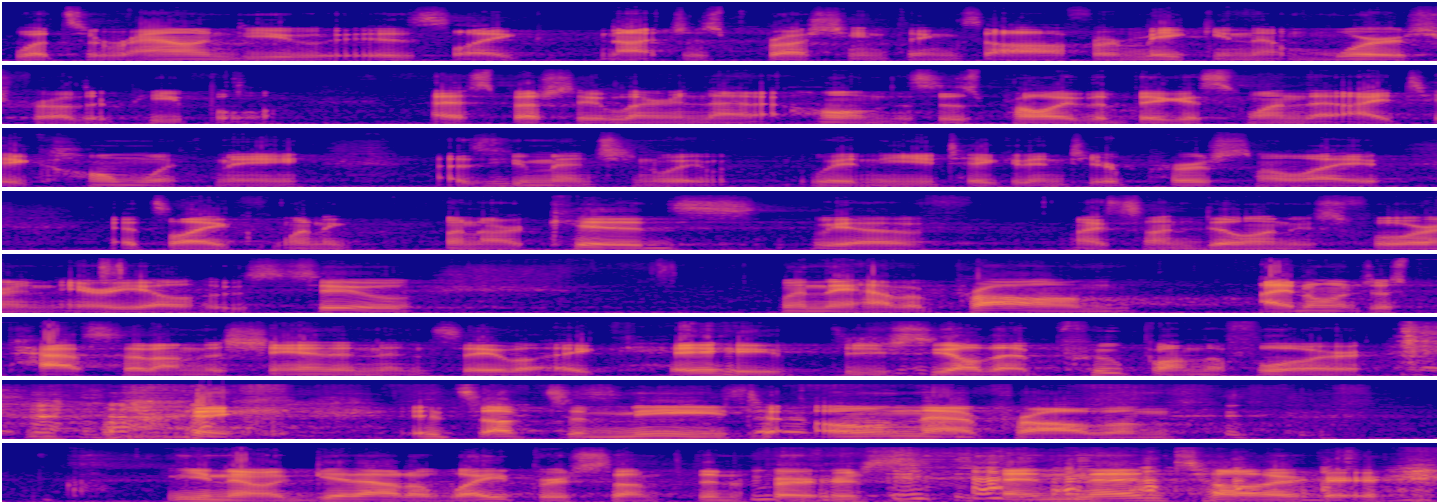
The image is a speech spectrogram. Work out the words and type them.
what's around you is like not just brushing things off or making them worse for other people. I especially learned that at home. This is probably the biggest one that I take home with me. As you mentioned, Whitney, you take it into your personal life. It's like when, when our kids, we have my son Dylan who's four and Ariel who's two, when they have a problem, I don't just pass that on to Shannon and say like, "Hey, did you see all that poop on the floor?" like, it's up to me to own that problem. You know, get out a wipe or something first, and then tell her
